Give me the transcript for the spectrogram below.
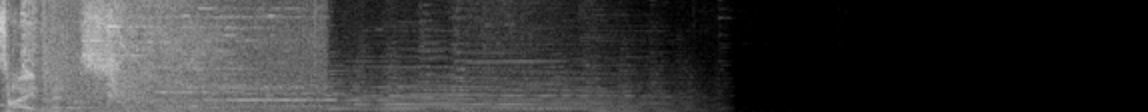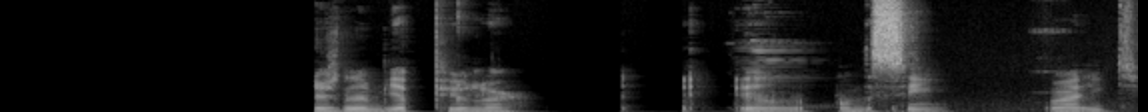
Silence! There's gonna be a pillar on the scene, right?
